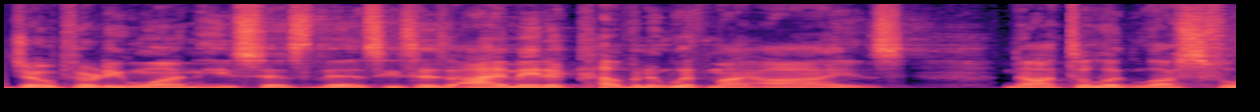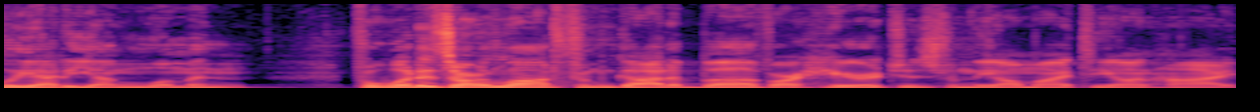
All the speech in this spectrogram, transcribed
Job 31, he says this He says, I made a covenant with my eyes not to look lustfully at a young woman. For what is our lot from God above, our heritage from the Almighty on high?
